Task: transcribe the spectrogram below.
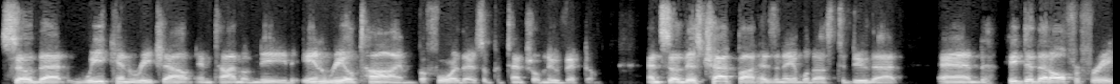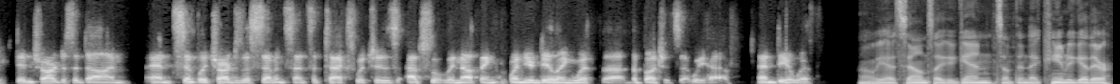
so that we can reach out in time of need in real time before there's a potential new victim. And so this chatbot has enabled us to do that. And he did that all for free, didn't charge us a dime, and simply charges us seven cents a text, which is absolutely nothing when you're dealing with uh, the budgets that we have and deal with. Oh, yeah. It sounds like, again, something that came together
